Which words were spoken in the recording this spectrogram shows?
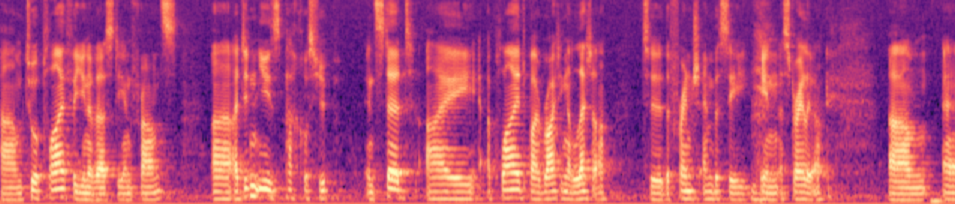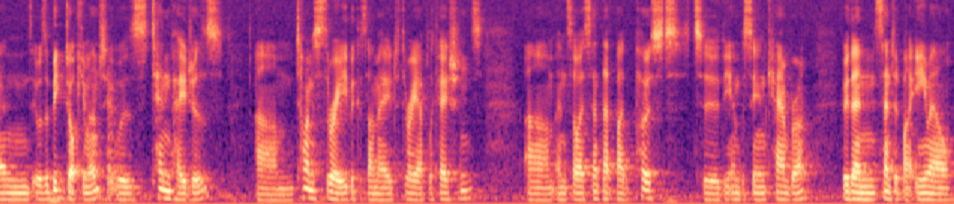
Um, to apply for university in France, uh, I didn't use Parcoursup. Instead, I applied by writing a letter to the French embassy in Australia. Um, and it was a big document, it was 10 pages, um, times three, because I made three applications. Um, and so I sent that by the post to the embassy in Canberra who then sent it by email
